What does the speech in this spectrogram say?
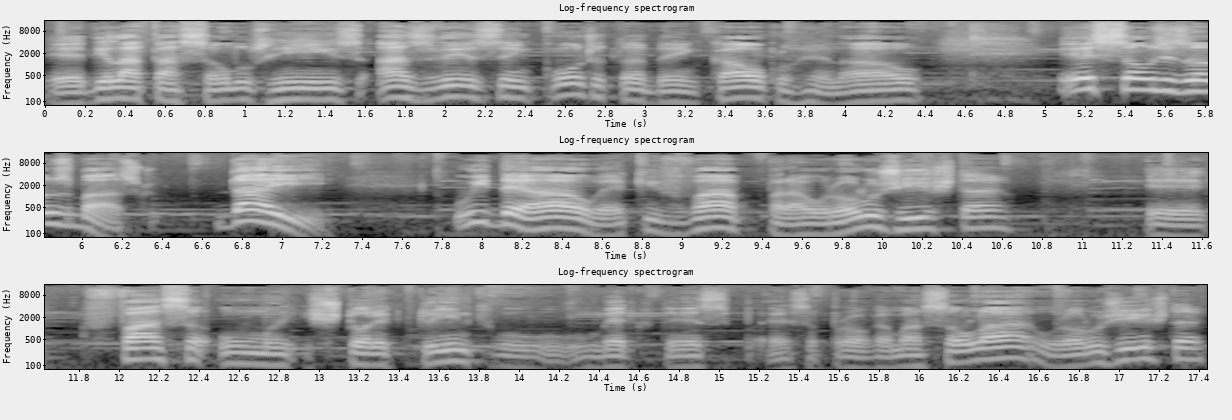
é, dilatação dos rins, às vezes encontra também cálculo renal. Esses são os exames básicos. Daí, o ideal é que vá para o urologista, é, faça uma história clínica, o, o médico tem esse, essa programação lá, urologista,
